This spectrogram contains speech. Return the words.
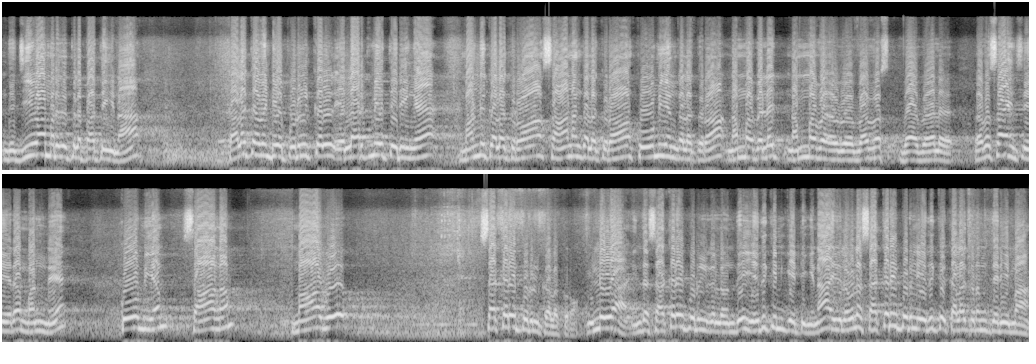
இந்த ஜீவாமிர்தத்தில் பார்த்தீங்கன்னா கலக்க வேண்டிய பொருட்கள் எல்லாருக்குமே தெரியுங்க. மண் கலக்கிறோம் சாணம் கலக்கிறோம் கோமியம் கலக்கிறோம். நம்ம விளை நம்ம வ- வேலை- விவசாயம் செய்கிற மண் கோமியம் சாணம் மாவு சர்க்கரை பொருள் கலக்கிறோம். இல்லையா? இந்த சர்க்கரை பொருள்கள் வந்து எதுக்குன்னு கேட்டிங்கன்னா இதில் உள்ள சர்க்கரை பொருள் எதுக்கு கலக்கிறோம் தெரியுமா?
